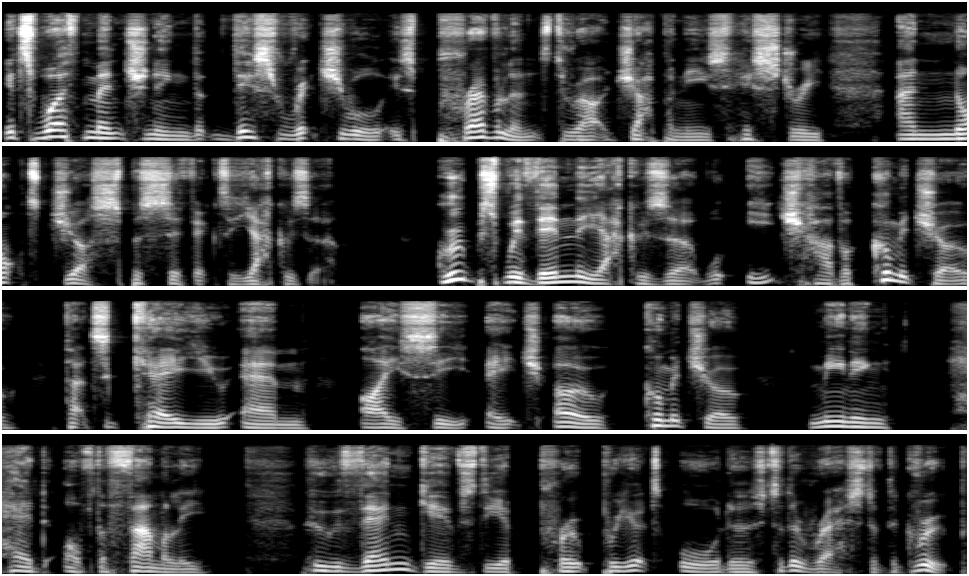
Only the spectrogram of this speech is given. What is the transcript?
It's worth mentioning that this ritual is prevalent throughout Japanese history and not just specific to Yakuza. Groups within the Yakuza will each have a kumicho, that's K U M I C H O, kumicho, meaning head of the family, who then gives the appropriate orders to the rest of the group.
